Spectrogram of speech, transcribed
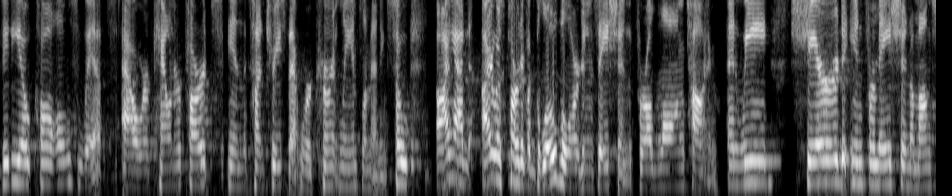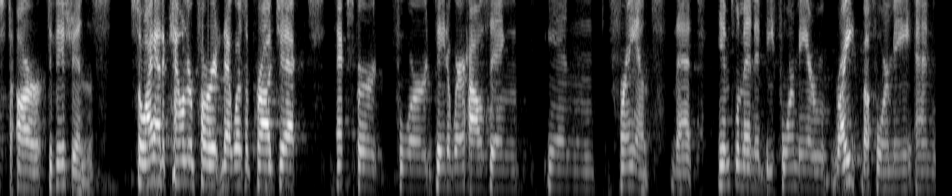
video calls with our counterparts in the countries that we're currently implementing. So I had, I was part of a global organization for a long time, and we shared information amongst our divisions. So I had a counterpart that was a project expert for data warehousing in France that implemented before me or right before me. And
